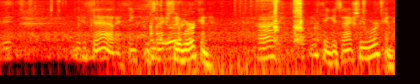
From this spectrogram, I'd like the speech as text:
Right. Look at that. I think it's actually working. Huh? I think it's actually working.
